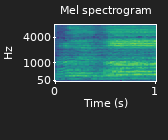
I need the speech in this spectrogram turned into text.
Mother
